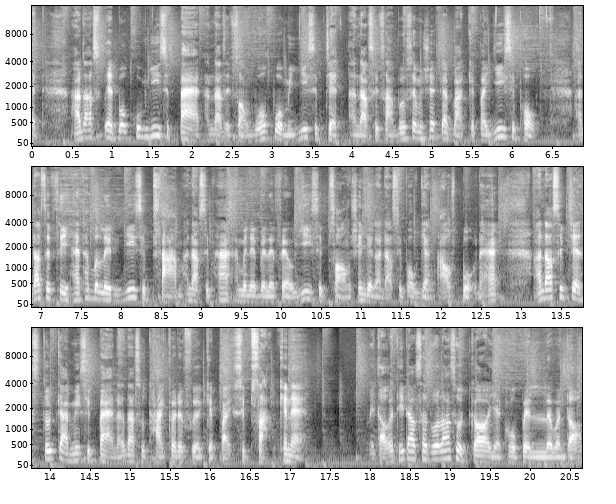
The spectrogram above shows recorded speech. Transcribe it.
31 อันดับ 11บวกคุม 28 อันดับ 12วอลบวกมี 27 อันดับ 13บรูเซลเมเชนกับาดเก็บไป 26 อันดับ 14แฮตทับเบอร์ลิน 23 อันดับ 15อเมเนเบเลเฟล 22 เช่นเดียวกับอันดับ 16 อย่างอัลส์บวกนะฮะ อันดับ 17 สตุตการ์ดมี 18 และอันดับสุดท้ายกอร์เดเฟือเก็บไป 13 คะแนนไปต่อกันที่ดาวซันโวล่าสุดก็ยังคงเป็นเลวันดอฟ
